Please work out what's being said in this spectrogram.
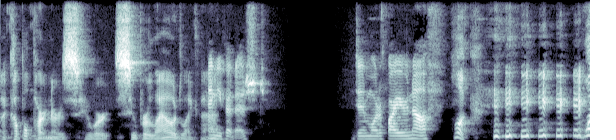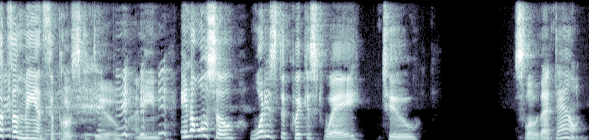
a couple partners who were super loud like that. and you finished. Didn't mortify you enough. Look, what's a man supposed to do? I mean, and also, what is the quickest way to slow that down?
